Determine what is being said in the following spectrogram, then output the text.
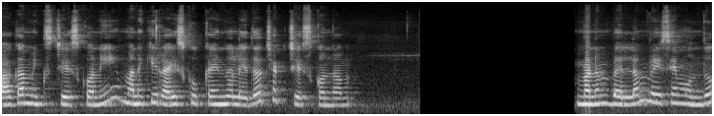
బాగా మిక్స్ చేసుకొని మనకి రైస్ కుక్ అయిందో లేదో చెక్ చేసుకుందాం. మనం బెల్లం వేసే ముందు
